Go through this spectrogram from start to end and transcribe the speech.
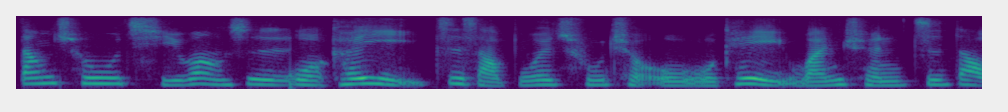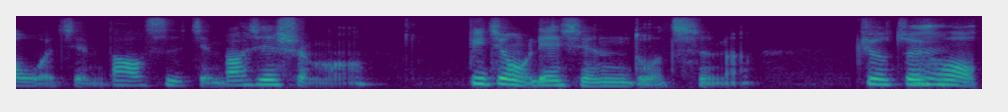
当初期望是我可以至少不会出糗，我可以完全知道我简报是简报些什么，毕竟我练习了那么多次嘛。就最后，嗯，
